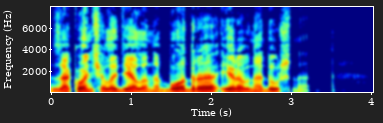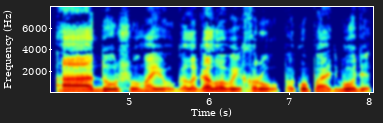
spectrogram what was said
закончила делано бодро и равнодушно. А душу мою гологоловый Хру покупать будет?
